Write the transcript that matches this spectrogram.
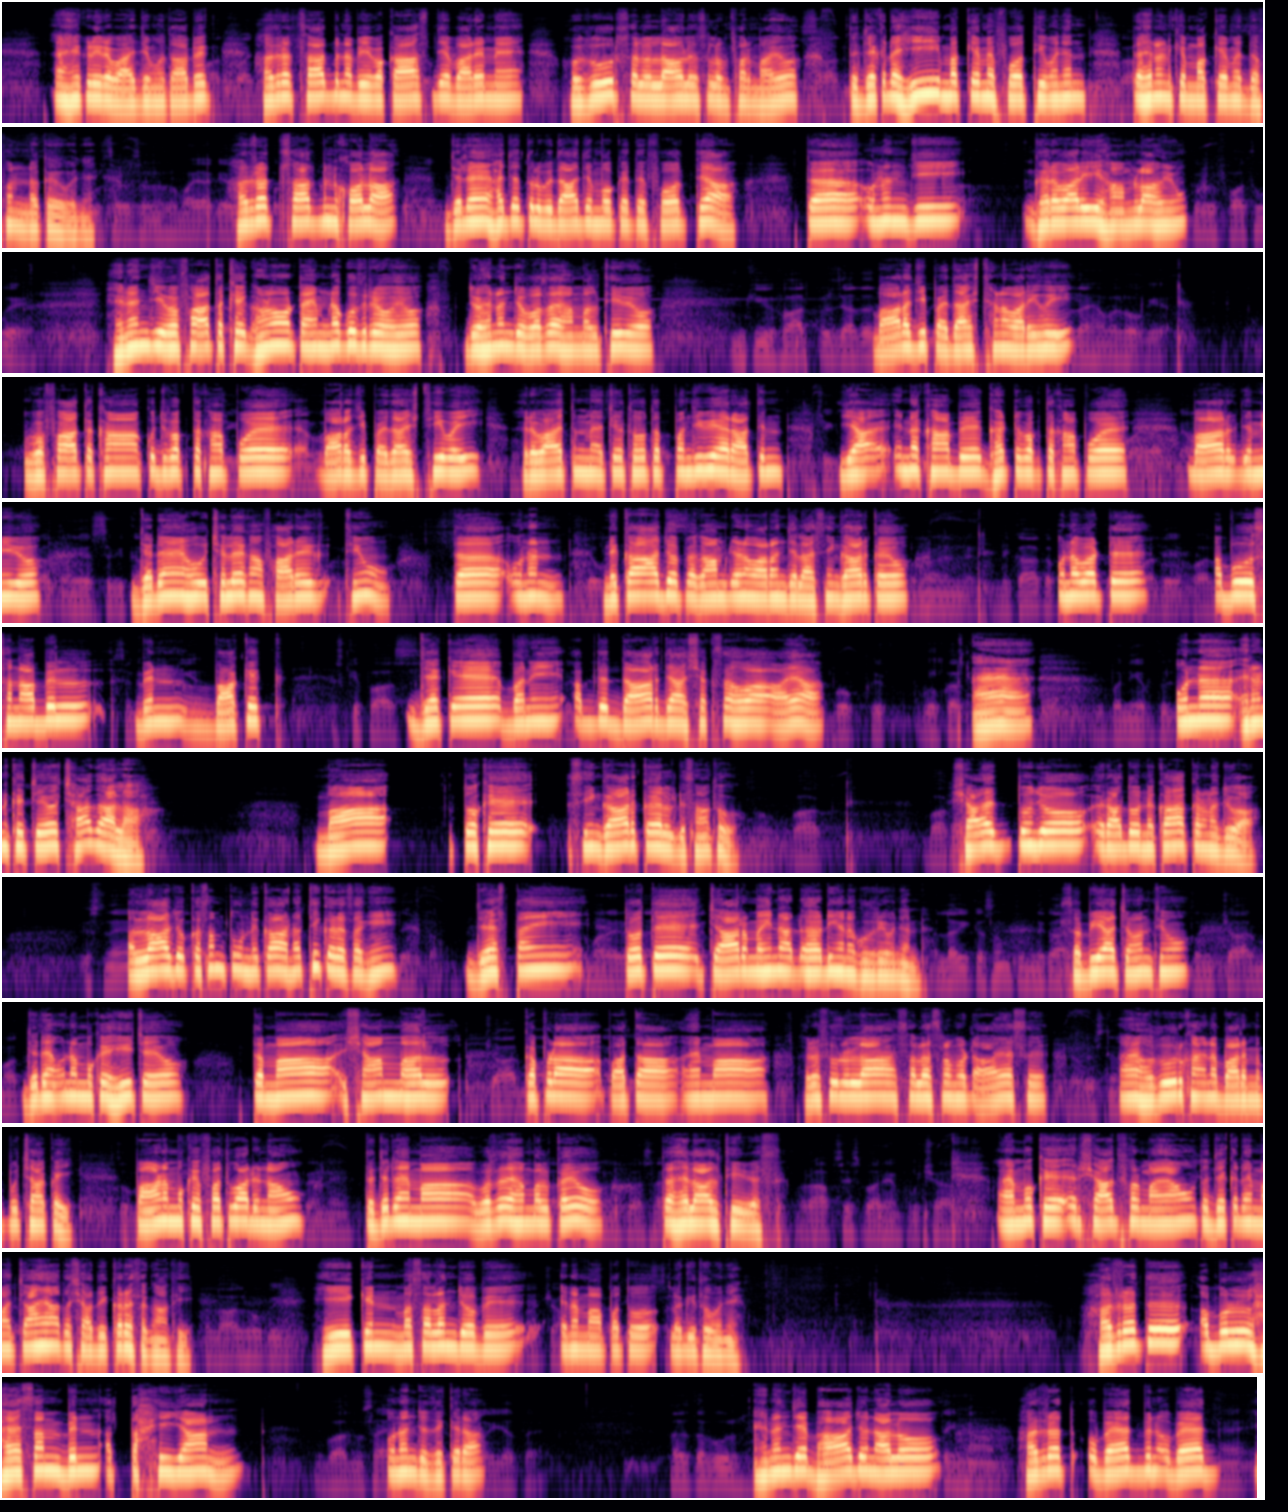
ऐं हिकिड़ी रिवायत जे मुताबिक़ हज़रत साद बिन अबी वकास जे बारे में हज़ूर सली वसलम फ़रमायो त जेकॾहिं ही मके में फ़ौत थी वञनि त हिननि खे मके में दफ़न न कयो वञे हज़रत साद बिन खौला जॾहिं हजत उलिदा जे मौक़े ते फ़ौत थिया त उन्हनि जी घरवारी हामिला हुयूं हिननि जी वफ़ात खे घणो टाइम न गुज़रियो हुयो जो हिननि जो वज़ाए हमल थी वियो ॿार जी पैदाश थियण वारी हुई वफ़ात खां कुझु वक़्त खां पोइ ॿार जी पैदाश थी वई रिवायतुनि में अचे थो त पंजवीह या इन खां बि घटि वक़्त खां पोइ ॿारु ॼमी वियो जॾहिं हू छिले खां फारिग थियूं त उन्हनि निकाह जो पैगाम ॾियण वारनि जे लाइ उन वटि अबू सनाबिल बिन बाकिक जेके बनी अबदिदार जा शख़्स हुआ आया ऐं उन हिननि खे चयो छा ॻाल्हि आहे मां तोखे सिंगार कयल ॾिसां थो शायदि तुंहिंजो इरादो निकाह करण जो आहे अलाह जो कसम तूं निकाह नथी करे सघीं जेसि ताईं तो ते चारि महीना ॾह ॾींहं न गुज़री वञनि सभिया चवनि थियूं जॾहिं उन मूंखे हीउ चयो त मां श्याम महल कपिड़ा पाता ऐं मां रसूल सलम वटि आयसि ऐं हज़ूर खां हिन बारे में पुछा कई पाण मूंखे फ़तवा ॾिनऊं त जॾहिं मां वज़ अमल कयो त हिलाल थी वियसि ऐं मूंखे इर्शाद फरमायाऊं त जेकॾहिं मां चाहियां त शादी करे सघां थी हीअ किनि मसालनि जो बि इन मां पतो लॻी थो वञे हज़रत अबुल हैसम बिन अतयान उन्हनि जो ज़िकर आहे हिननि जे भाउ जो नालो हज़रत उबैद بن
